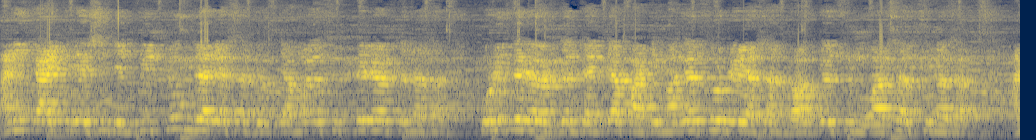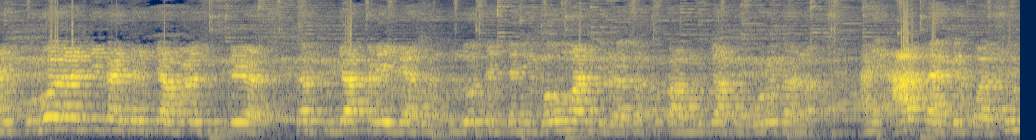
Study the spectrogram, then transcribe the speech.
आणि काहीतरी अशी त्यांची चूक झाली असतात त्यामुळे सुटलेली अडचण असतात कोणीतरी अडचण त्यांच्या पाठीमागे सोडलेली असतात भावके सुन वासात सुन असतात आणि पूर्वजांची काहीतरी त्यामुळे सुटलेली तर तुझ्याकडे येणे असतात तुझं त्यांच्यानी बहुमान केलं असं तुका अमृता गोड करणं आणि आठ तारखेपासून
